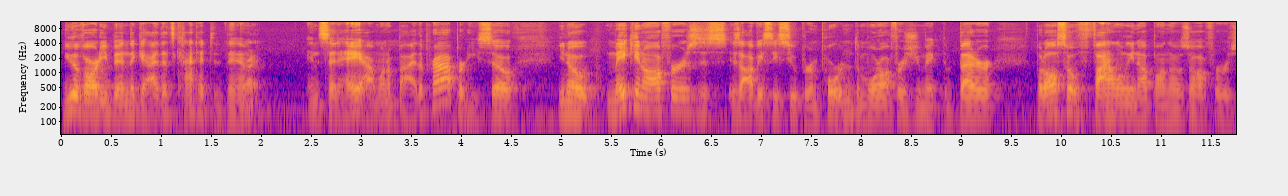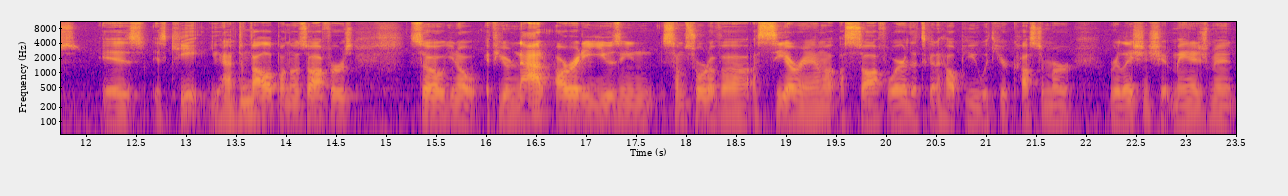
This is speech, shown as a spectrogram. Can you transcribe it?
You have already been the guy that's contacted them Right. and said, hey, I want to buy the property. So, you know, making offers is, is obviously super important. The more offers you make, the better. But also following up on those offers is is key. You have to follow up on those offers. So, you know, if you're not already using some sort of a, a CRM, a, software that's going to help you with your customer relationship management,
